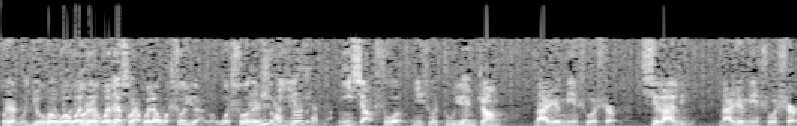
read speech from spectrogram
不是我有我我我再拐回来，我说远了，我说的什么意思？你想说你说朱元璋拿人民说事儿，希拉里拿人民说事儿，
